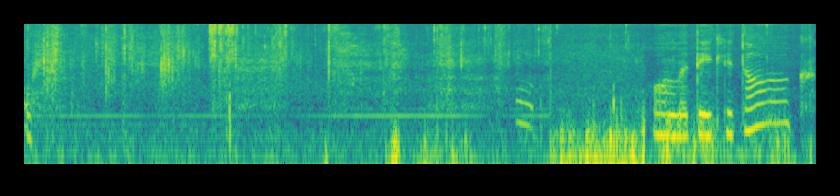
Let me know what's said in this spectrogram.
Ой. Вон летить літак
